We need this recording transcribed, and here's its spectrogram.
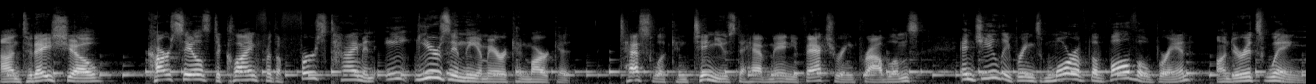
On today's show, car sales declined for the first time in eight years in the American market. Tesla continues to have manufacturing problems, and Geely brings more of the Volvo brand under its wing.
